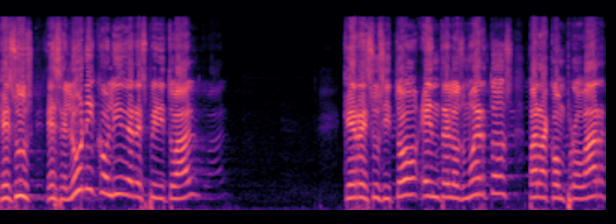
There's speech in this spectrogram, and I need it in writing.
Jesús es el único líder espiritual que resucitó entre los muertos para comprobar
